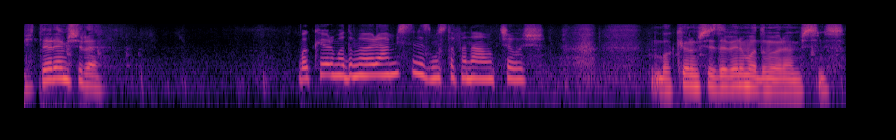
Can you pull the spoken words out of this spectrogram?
Bihter hemşire. Bakıyorum adımı öğrenmişsiniz Mustafa Namık Çavuş. Bakıyorum siz de benim adımı öğrenmişsiniz.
